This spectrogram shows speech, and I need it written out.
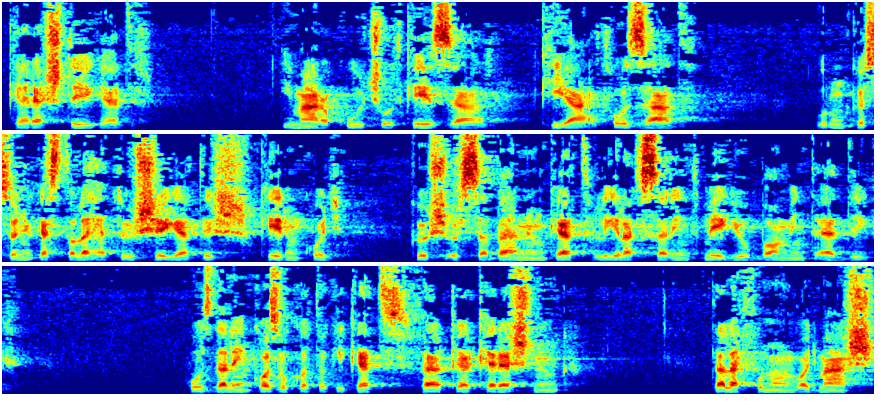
keres téged, imár a kulcsolt kézzel kiált hozzád. Urunk, köszönjük ezt a lehetőséget, és kérünk, hogy kös össze bennünket lélek szerint még jobban, mint eddig. Hozd elénk azokat, akiket fel kell keresnünk, telefonon vagy más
